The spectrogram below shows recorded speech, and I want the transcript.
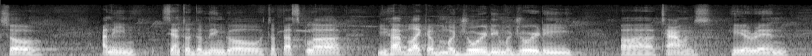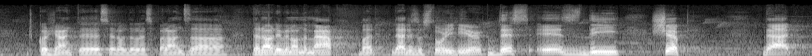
So, I mean, Santo Domingo, Tepezcla, you have like a majority, majority uh, towns here in Corrientes, Cerro de la Esperanza. They're not even on the map, but that is a story here. This is the ship that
